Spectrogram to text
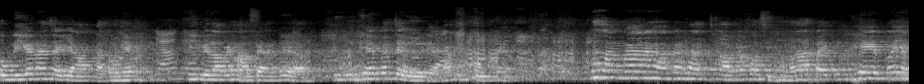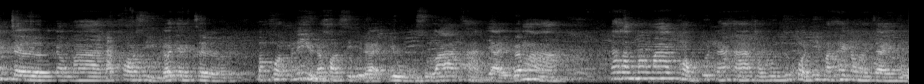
ตรงนี้ก็น่าจะยังอะตรงเนี้ยยังมีเวลาไปหาแฟนด้วยเหรออยู่กรุงเทพก็เจอเนี่ยนะคุณคุณเนี่ยน่ารักมากนะคะแฟนๆชาวนครศรีธรรมราชไปกรุงเทพก็ยังเจอกลับมานครศรีก็ยังเจอบางคนไม่ได้อยู่นครศรีด้วยอยู่สุราษฎร์หาดใหญ่ก็มา น่ารักมากๆ ขอบคุณนะคะ ขอบคุณทุกคนที่มาให้กำลังใจหนู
